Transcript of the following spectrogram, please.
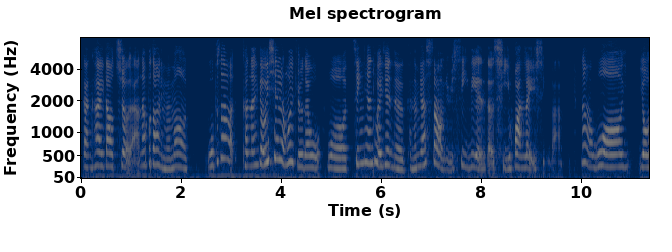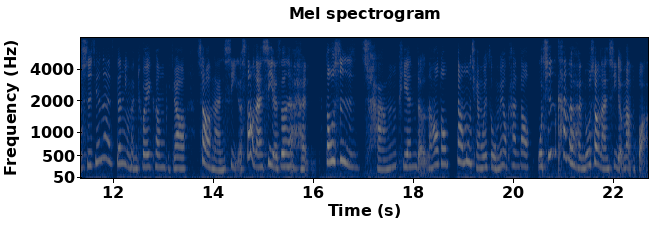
感慨到这啦。那不知道你们有没有？我不知道，可能有一些人会觉得我我今天推荐的可能比较少女系列的奇幻类型吧。那我有时间再跟你们推坑比较少男系的，少男系的真的很都是长篇的，然后都到目前为止我没有看到。我其实看了很多少男系的漫画，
